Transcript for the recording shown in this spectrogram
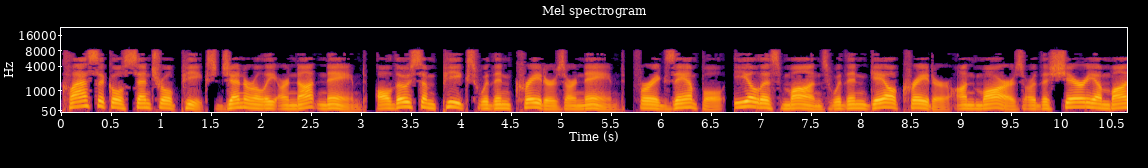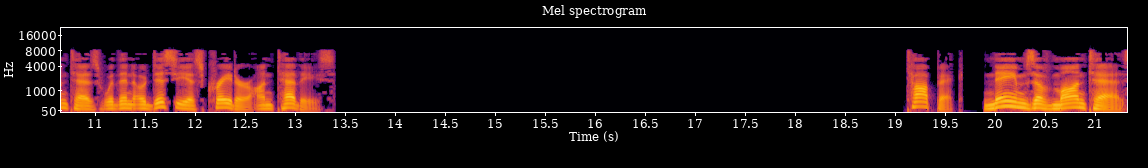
Classical central peaks generally are not named, although some peaks within craters are named, for example, Aeolis Mons within Gale crater on Mars or the Scheria Montes within Odysseus crater on Tethys. Names of Montes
